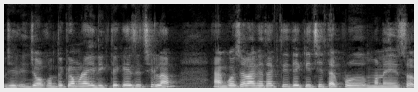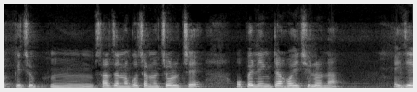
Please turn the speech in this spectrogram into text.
যে যখন থেকে আমরা এদিক থেকে এসেছিলাম, এক বছর আগে থাকতেই দেখেছি তার মানে সব কিছু সাজানো গোছানো চলছে। ওপেনিংটা হয়েছিল না। এই যে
